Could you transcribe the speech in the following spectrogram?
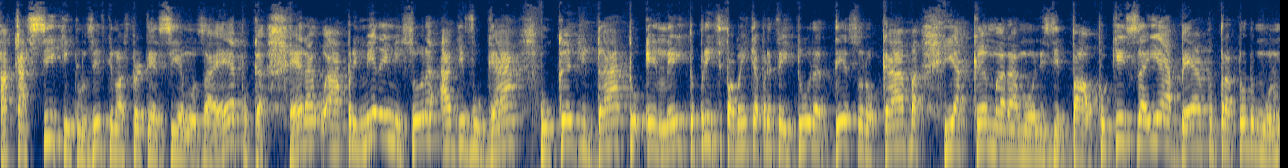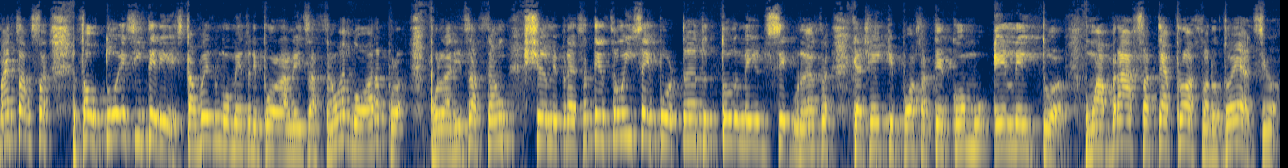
a Cacique, inclusive, que nós pertencíamos à época, era a primeira emissora a divulgar o candidato eleito, principalmente a Prefeitura de Sorocaba e a Câmara Municipal, porque isso aí é aberto para todo mundo. Mas faltou esse interesse. Talvez no momento de polarização, agora, polarização, chame para essa atenção. Isso é importante, todo meio de segurança que a gente possa ter como eleitor. Um abraço, até a próxima, doutor Edson.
